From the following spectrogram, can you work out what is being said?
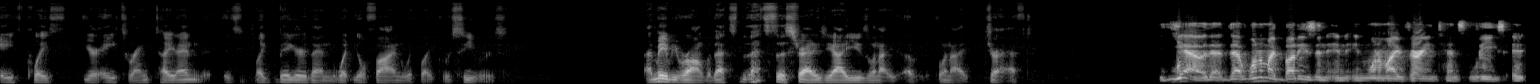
eighth place, your eighth ranked tight end is like bigger than what you'll find with like receivers. I may be wrong, but that's that's the strategy I use when I uh, when I draft. Yeah, that, that one of my buddies in, in, in one of my very intense leagues, it,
